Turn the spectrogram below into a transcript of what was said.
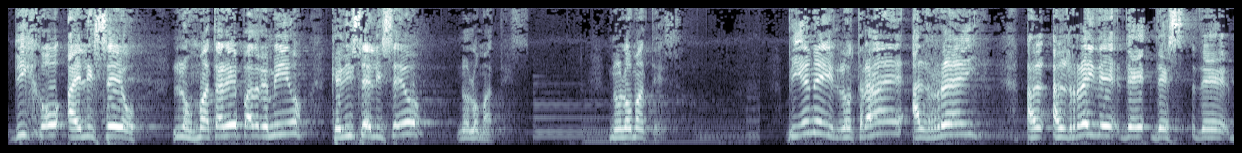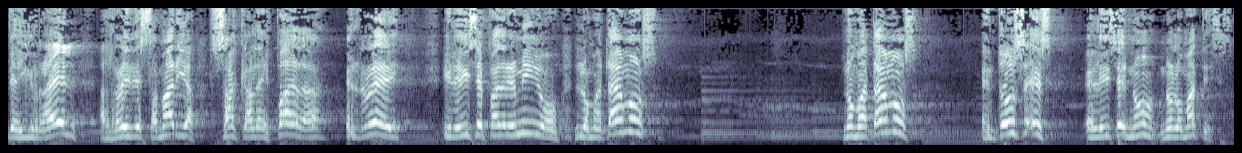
dijo a Eliseo, los mataré, Padre mío. ¿Qué dice Eliseo? No lo mates. No lo mates viene y lo trae al rey, al, rey de, de, Israel, al rey de Samaria, saca la espada, el rey, y le dice, Padre mío, ¿lo matamos? ¿Lo matamos? Entonces, él le dice, no, no lo mates.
